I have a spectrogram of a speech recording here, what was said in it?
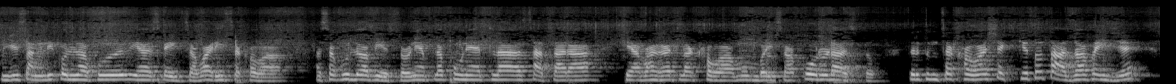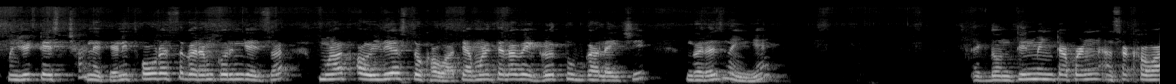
म्हणजे सांगली कोल्हापूर या साईडचा वाडीचा खवा असा गुलाबी असतो. आणि आपला पुण्यातला सातारा या भागातला खवा मुंबईचा कोरडा असतो. तर तुमचा खवा शक्यतो ताजा पाहिजे म्हणजे टेस्ट छान येते. आणि थोडंसं गरम करून घ्यायचं. मुळात ऑइली असतो खवा त्यामुळे त्याला वेगळं तूप घालायची गरज नाही आहे एक दोन तीन मिनटं आपण असा खवा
